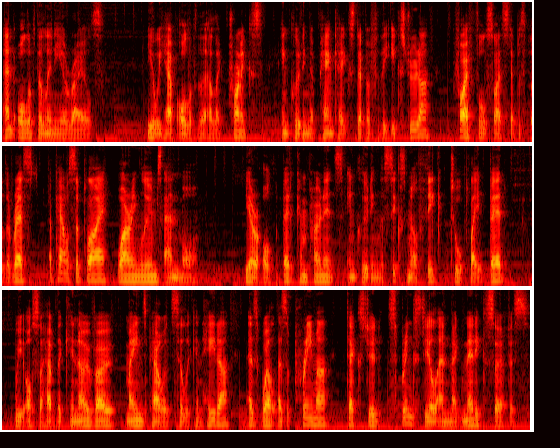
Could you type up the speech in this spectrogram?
and all of the linear rails. Here we have all of the electronics, including a pancake stepper for the extruder, 5 full-size steppers for the rest, a power supply, wiring looms, and more. Here are all the bed components, including the 6mm thick tool plate bed. We also have the Keenovo mains powered silicon heater as well as a Prima textured spring steel and magnetic surface.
